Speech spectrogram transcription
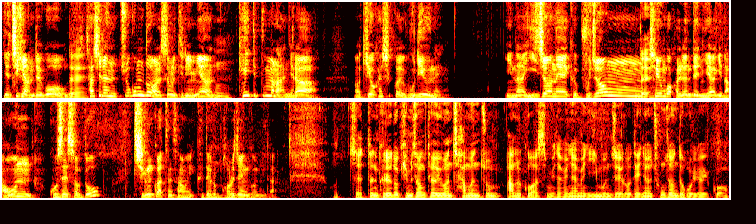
예측이 안 되고 네. 사실은 조금 더 말씀을 드리면 음. KT뿐만 아니라 어, 기억하실 거예요. 우리은행. 이나 이전에 그 부정 네. 채용과 관련된 이야기 나온 곳에서도 지금 같은 상황이 음. 그대로 벌어지는 겁니다. 어쨌든 그래도 김성태 의원 잠은 좀 안 올 것 같습니다. 왜냐하면 이 문제로 내년 총선도 걸려 있고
